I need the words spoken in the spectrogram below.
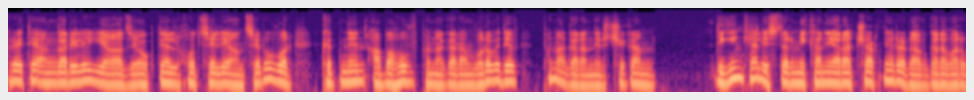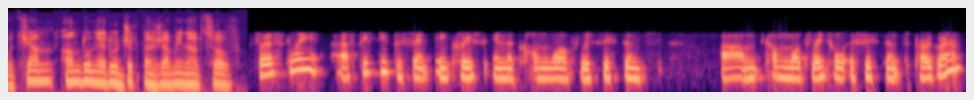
քրեթե անգարելի եղած է օգնել խոցելի անձերով, որ գտնեն ապահով բնակարան, որովհետև բնակարաններ չկան։ Դիգին Քելիստեր մի քանի առաջարկներ հրավ կառավարության անդուներու ճգնաժամին արծով։ Firstly, a 50% increase in the Commonwealth Resistance um, Commonwealth Rental Assistance Program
